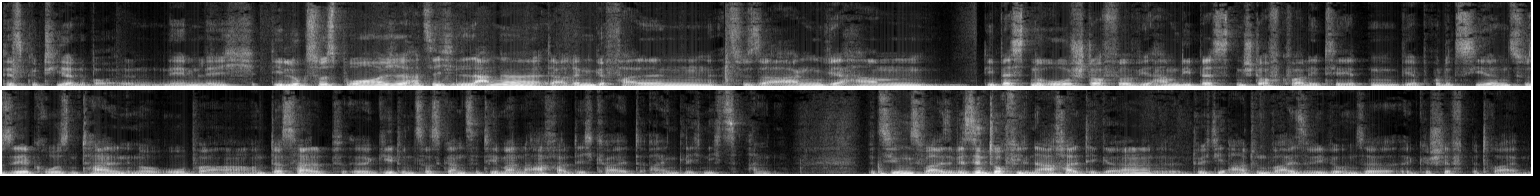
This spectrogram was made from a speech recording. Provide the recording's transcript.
diskutieren wollen, nämlich die Luxusbranche hat sich lange darin gefallen zu sagen, wir haben die besten Rohstoffe, wir haben die besten Stoffqualitäten, wir produzieren zu sehr großen Teilen in Europa und deshalb äh, geht uns das ganze Thema Nachhaltigkeit eigentlich nichts an. Beziehungsweise wir sind doch viel nachhaltiger äh, durch die Art und Weise, wie wir unser Geschäft betreiben.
